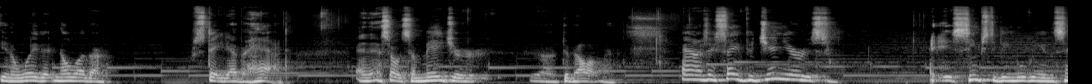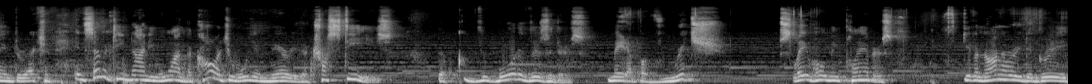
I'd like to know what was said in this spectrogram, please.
in a way that no other state ever had. And so it's a major uh, development. And as I say, Virginia is it seems to be moving in the same direction. In 1791, the College of William Mary, the trustees, the, the Board of Visitors, made up of rich slaveholding planters, give an honorary degree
